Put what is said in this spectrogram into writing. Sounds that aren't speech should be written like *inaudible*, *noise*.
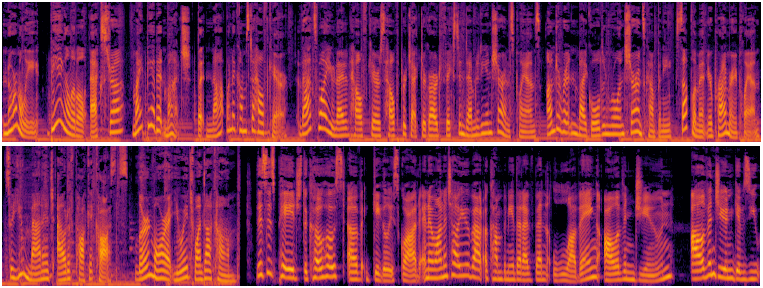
Normally, being a little extra might be a bit much, but not when it comes to healthcare. That's why United Healthcare's Health Protector Guard fixed indemnity insurance plans, underwritten by Golden Rule Insurance Company, supplement your primary plan so you manage out of pocket costs. Learn more at uh1.com. This is Paige, the co-host of Giggly Squad, and I want to tell you about a company that I've been loving, Olive and June. Olive and June gives you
